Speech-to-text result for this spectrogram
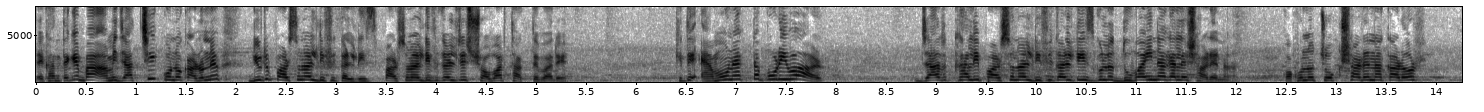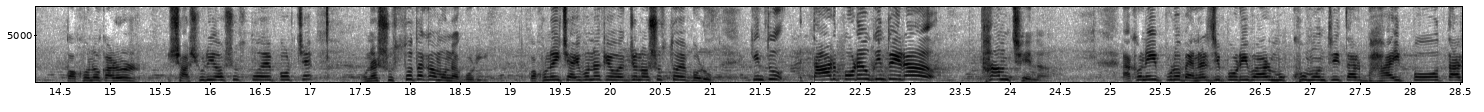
এখান থেকে বা আমি যাচ্ছি কোনো কারণে due to personal difficulties personal difficulties সবার থাকতে পারে। কিন্তু এমন একটা পরিবার যার খালি পার্সোনাল ডিফিকাল্টিসগুলো দুবাই না গেলে সারে না। কখনো চোখ সারে না কারোর। কখনো কারোর শাশুড়ি অসুস্থ হয়ে পড়ছে। ওনার সুস্থতা কামনা করি। কখনোই চাইব না কেউ একজন অসুস্থ হয়ে পড়ুক। কিন্তু তারপরেও কিন্তু এরা থামছে না। এখন এই পুরো ব্যানার্জি পরিবার, মুখ্যমন্ত্রী, তার ভাইপো, তার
